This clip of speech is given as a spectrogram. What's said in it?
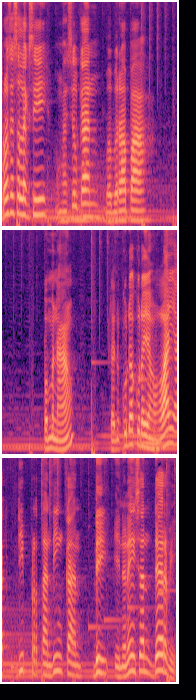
Proses seleksi menghasilkan beberapa pemenang dan kuda-kuda yang layak dipertandingkan di Indonesian Derby.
